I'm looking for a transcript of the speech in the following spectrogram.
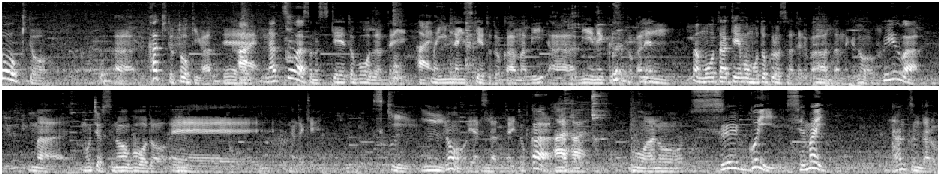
冬季とあ夏季と冬季があって、はい。夏はそのスケートボードだったり、はい。まあ、インラインスケートとか、まあ、B あ BMX とかね、まあ、モーター系もモトクロスだったりとかあったんだけど、冬は、まあ、もちろんスノーボード、えーなんだっけスキーのやつだったりとか、はいはもうあのすっごい狭いなんつうんだろう。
